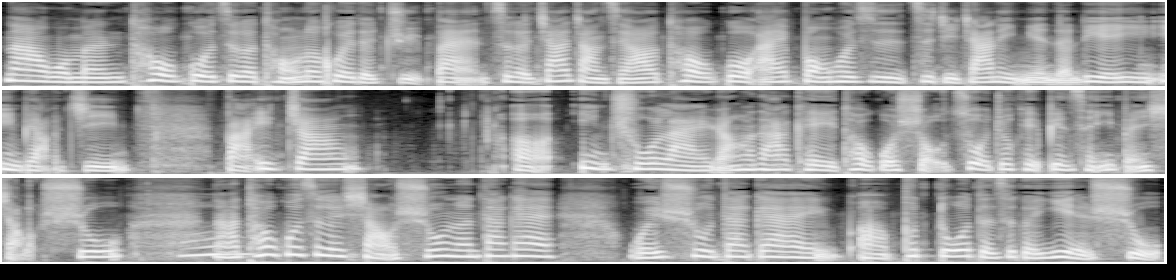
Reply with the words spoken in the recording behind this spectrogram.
那我们透过这个同乐会的举办，这个家长只要透过 iPhone 或是自己家里面的列印印表机，把一张。呃，印出来，然后它可以透过手作就可以变成一本小书。那透过这个小书呢，大概为数大概呃不多的这个页数，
